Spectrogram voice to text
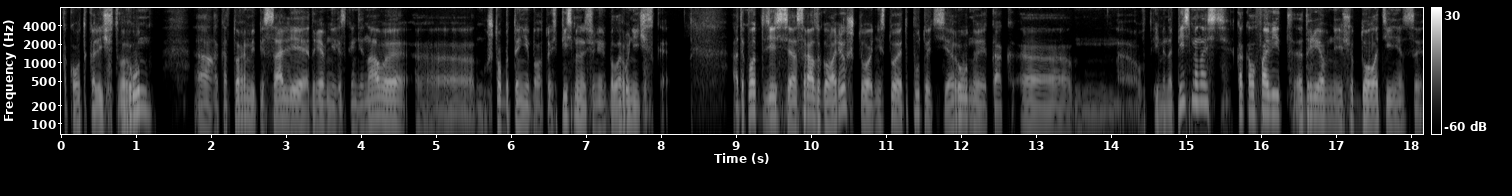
какого-то количества рун, а, которыми писали древние скандинавы, а, ну, что бы то ни было. То есть письменность у них была руническая. А так вот, здесь сразу говорю, что не стоит путать руны как э, вот именно письменность, как алфавит древний, еще до латиницы,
